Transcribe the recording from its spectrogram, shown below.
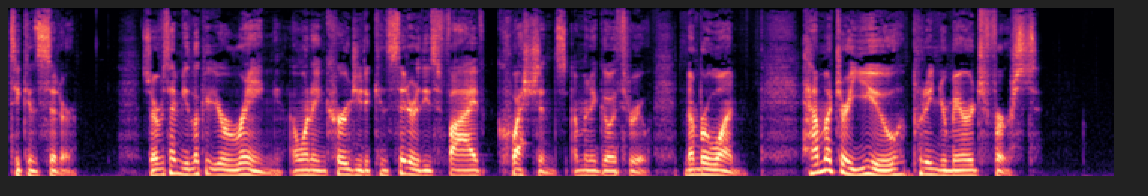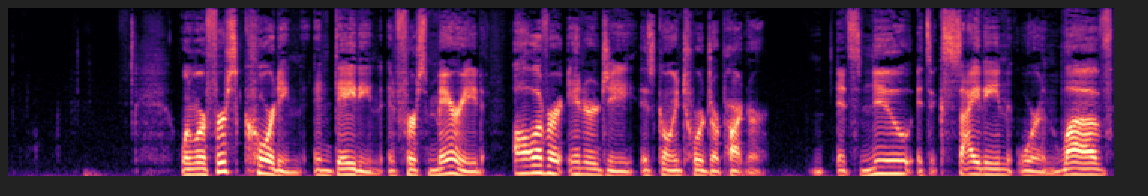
to consider. So every time you look at your ring, I want to encourage you to consider these five questions I'm going to go through. Number one, how much are you putting your marriage first? When we're first courting and dating and first married, all of our energy is going towards our partner. It's new, it's exciting, we're in love.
